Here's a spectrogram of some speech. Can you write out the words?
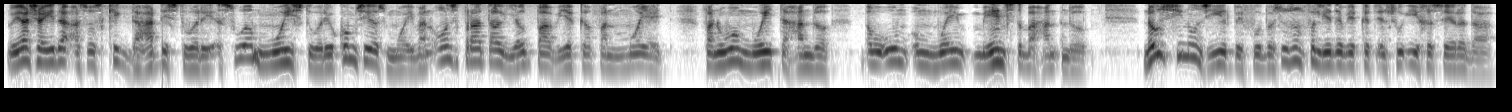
Nou ja, Shaida, as ons kyk daardie storie, is so 'n mooi storie. Hoekom sê ons mooi? Want ons praat al heel paar weke van mooiheid, van hoe om mooi te handel, om om mooi mense te behandel. Nou sien ons hier byvoorbeeld, soos ons verlede week het en so u gesê het daar.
